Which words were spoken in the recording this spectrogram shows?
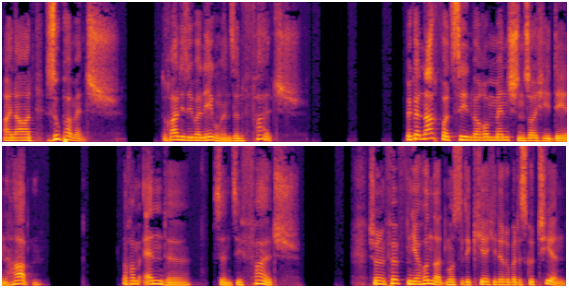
eine Art Supermensch. Doch all diese Überlegungen sind falsch. Wir können nachvollziehen, warum Menschen solche Ideen haben. Doch am Ende sind sie falsch. Schon im fünften Jahrhundert musste die Kirche darüber diskutieren.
